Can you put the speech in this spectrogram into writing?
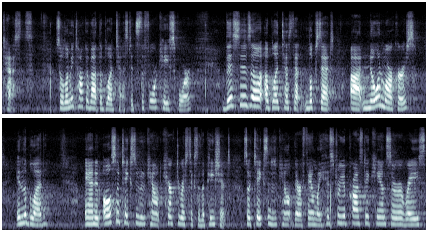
tests. So let me talk about the blood test. It's the 4K score. This is a, a blood test that looks at uh, known markers in the blood, and it also takes into account characteristics of the patient. So it takes into account their family history of prostate cancer, race,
